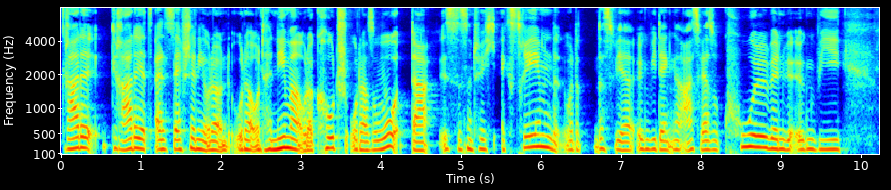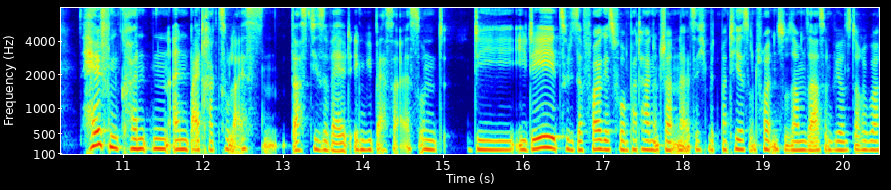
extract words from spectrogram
gerade gerade jetzt als Selbstständiger oder oder Unternehmer oder Coach oder so, da ist es natürlich extrem, dass wir irgendwie denken, ah, es wäre so cool, wenn wir irgendwie helfen könnten, einen Beitrag zu leisten, dass diese Welt irgendwie besser ist. Und die Idee zu dieser Folge ist vor ein paar Tagen entstanden, als ich mit Matthias und Freunden zusammensaß und wir uns darüber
